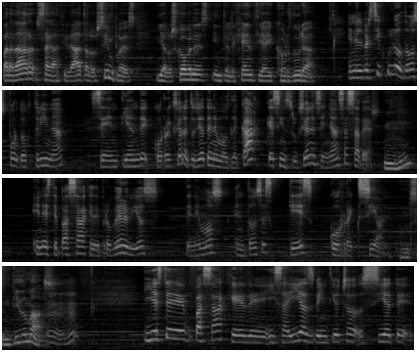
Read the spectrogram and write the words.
para dar sagacidad a los simples y a los jóvenes inteligencia y cordura. En el versículo 2, por doctrina, se entiende corrección. Entonces ya tenemos lekaj, que es instrucción, enseñanza, saber. En este pasaje de Proverbios tenemos entonces que es corrección. Un sentido más. Y este pasaje de Isaías 28, 7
